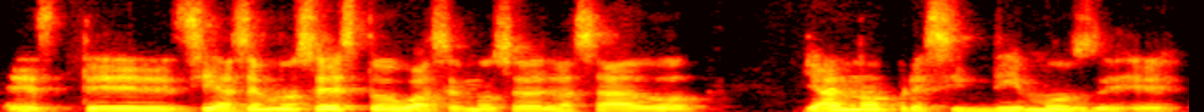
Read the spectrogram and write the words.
Este, si hacemos esto o hacemos el asado, ya no prescindimos de,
